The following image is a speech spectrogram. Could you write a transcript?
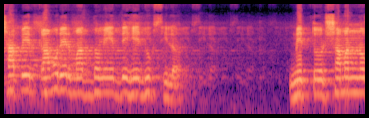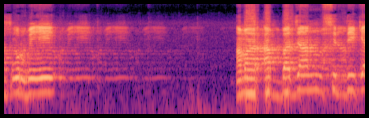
সাপের কামড়ের মাধ্যমে দেহে ঢুকছিল। মৃত্যুর সামান্য পূর্বে আমার আব্বাজান সিদ্দিকে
